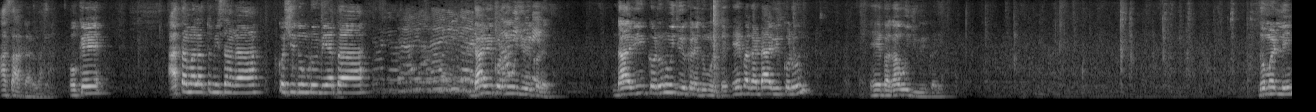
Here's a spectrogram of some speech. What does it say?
असा आकार झाला. ओके? आता मला तुम्ही सांगा कशी दुमडू मी आता? डावीकडून उजवीकडे. डावीकडून उजवीकडे दुमडते. हे बघा डावीकडून हे बघा उजवीकडे. दुमडली.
